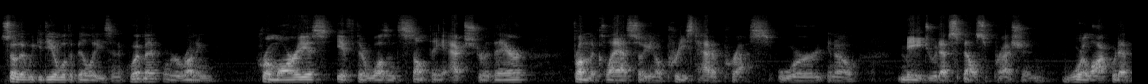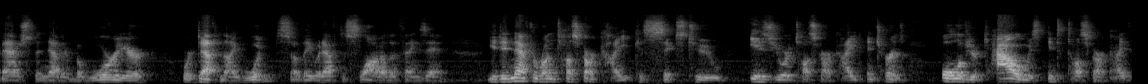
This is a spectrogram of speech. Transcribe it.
so that we could deal with abilities and equipment. We were running Chromarius if there wasn't something extra there from the class. So, you know, Priest had a press, or, you know, Mage would have spell suppression, Warlock would have Banish the Nether, but Warrior or Death Knight wouldn't, so they would have to slot other things in. You didn't have to run Tuskar Kite because 6-2 is your Tuskar Kite and turns all of your cows into Tuskar Kite.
